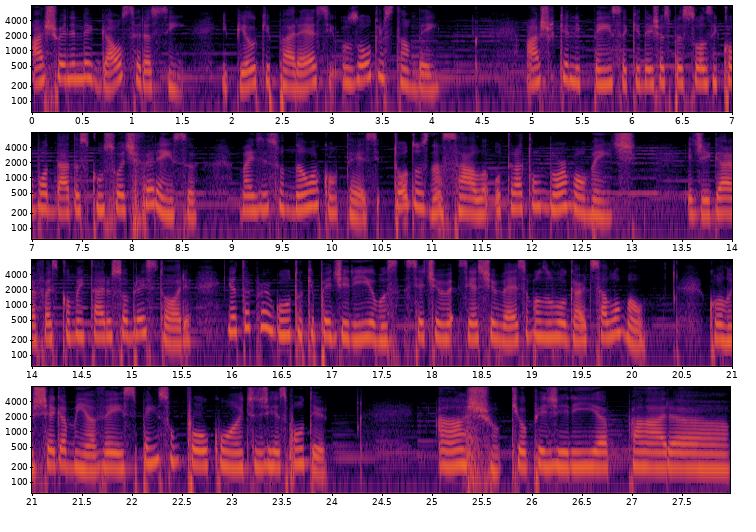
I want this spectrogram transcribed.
Acho ele legal ser assim, e pelo que parece, os outros também. Acho que ele pensa que deixa as pessoas incomodadas com sua diferença, mas isso não acontece. Todos na sala o tratam normalmente. Edgar faz comentários sobre a história e até pergunta o que pediríamos se, se estivéssemos no lugar de Salomão. Quando chega a minha vez, penso um pouco antes de responder. Acho que eu pediria para.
